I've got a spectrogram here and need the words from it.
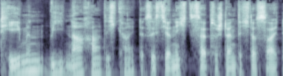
Themen wie Nachhaltigkeit. Es ist ja nicht selbstverständlich, dass seit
